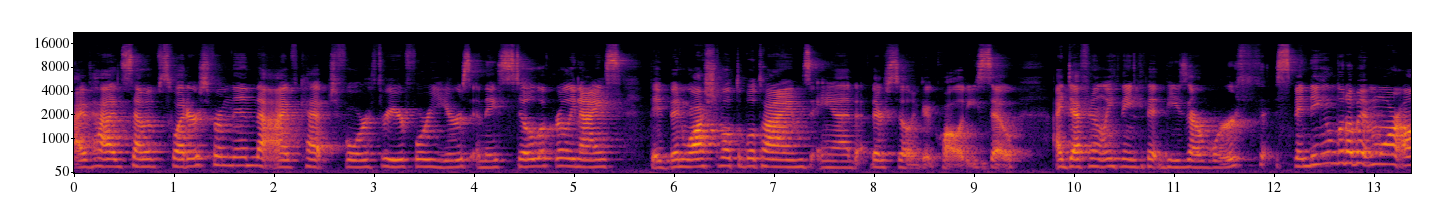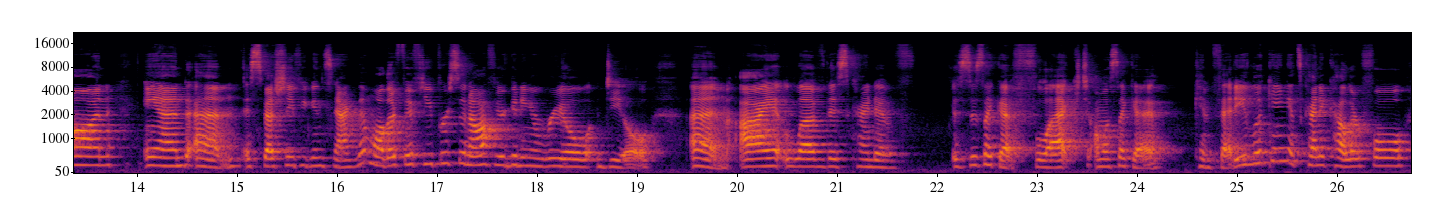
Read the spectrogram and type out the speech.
I've had some sweaters from them that I've kept for three or four years and they still look really nice. They've been washed multiple times and they're still in good quality. So I definitely think that these are worth spending a little bit more on. And um, especially if you can snag them while they're 50% off, you're getting a real deal. Um, I love this kind of this is like a flecked, almost like a confetti looking. It's kind of colorful.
